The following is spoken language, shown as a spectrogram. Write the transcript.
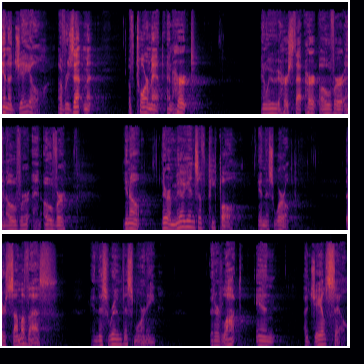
in a jail of resentment, of torment and hurt. And we rehearse that hurt over and over and over. You know, there are millions of people in this world. There's some of us in this room this morning that are locked in a jail cell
